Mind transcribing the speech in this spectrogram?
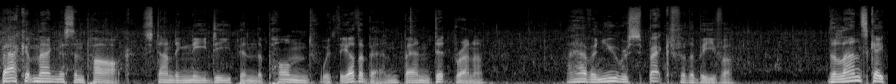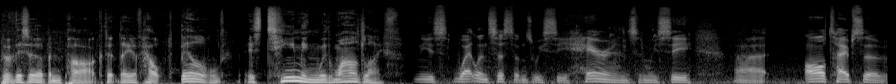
Back at Magnuson Park, standing knee deep in the pond with the other Ben, Ben Dittbrenner, I have a new respect for the beaver. The landscape of this urban park that they have helped build is teeming with wildlife. In these wetland systems, we see herons and we see uh, all types of,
